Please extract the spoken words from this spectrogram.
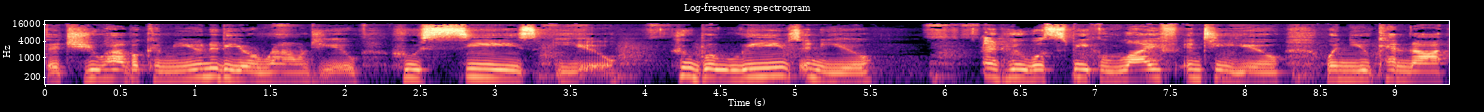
that you have a community around you who sees you, who believes in you, and who will speak life into you when you cannot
